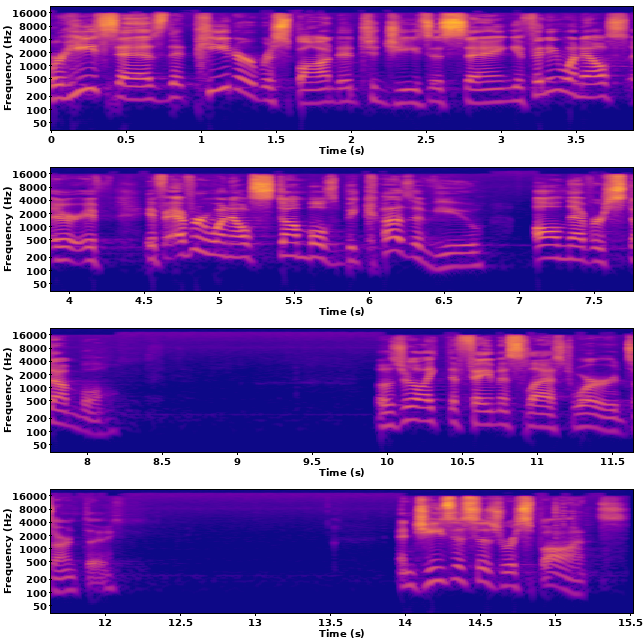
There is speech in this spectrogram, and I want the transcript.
Where he says that Peter responded to Jesus saying, If anyone else, or if, if everyone else stumbles because of you, I'll never stumble. Those are like the famous last words, aren't they? And Jesus' response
